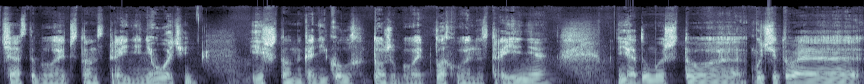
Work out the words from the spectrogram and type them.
часто бывает, что настроение не очень. И что на каникулах тоже бывает плохое настроение. Я думаю, что, учитывая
